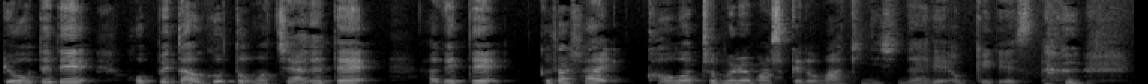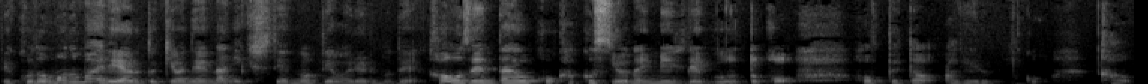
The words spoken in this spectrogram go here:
両手でほっぺたをぐっと持ち上げてあげてください。顔は潰れますけどまあ気にしないで OK です。で子供の前でやる時はね何してんのって言われるので顔全体をこう隠すようなイメージでぐっとこうほっぺたを上げる。こう顔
